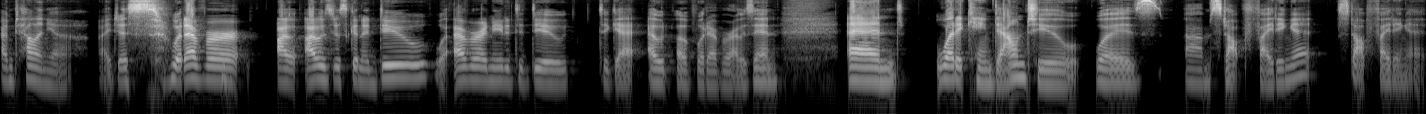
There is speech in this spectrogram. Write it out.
I'm telling you, I just, whatever I, I was just going to do, whatever I needed to do to get out of whatever I was in. And what it came down to was um, stop fighting it, stop fighting it.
